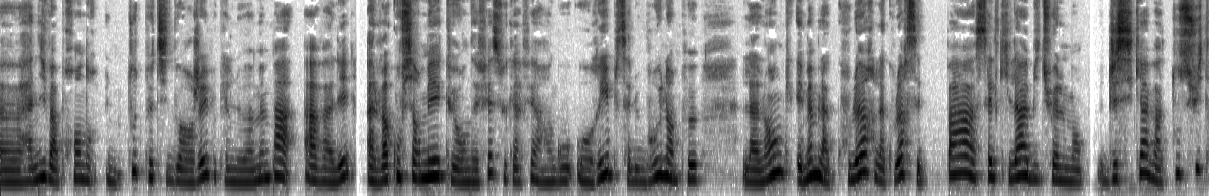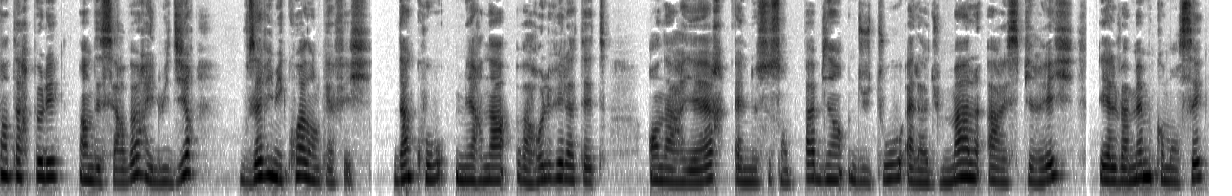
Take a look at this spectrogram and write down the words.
Euh, Annie va prendre une toute petite gorgée qu'elle ne va même pas avaler. Elle va confirmer qu'en effet ce café a un goût horrible, ça lui brûle un peu la langue et même la couleur. La couleur c'est pas celle qu'il a habituellement. Jessica va tout de suite interpeller un des serveurs et lui dire Vous avez mis quoi dans le café? D'un coup, Myrna va relever la tête en arrière, elle ne se sent pas bien du tout, elle a du mal à respirer et elle va même commencer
